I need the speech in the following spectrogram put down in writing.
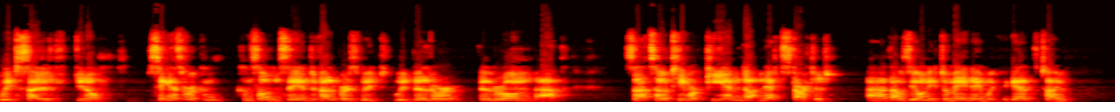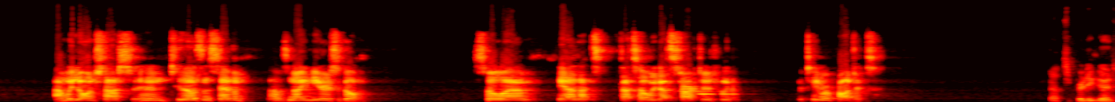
we decided, you know, seeing as we're con- consultancy and developers, we'd we'd build our build our own app. So that's how teamworkpm.net started. Uh, that was the only domain name we could get at the time, and we launched that in 2007. That was nine years ago. So um, yeah, that's that's how we got started with with Teamwork projects. That's a pretty good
